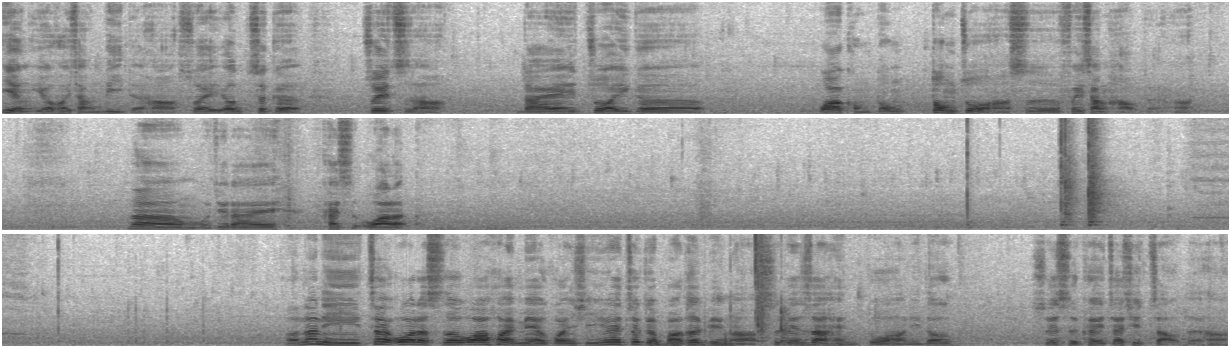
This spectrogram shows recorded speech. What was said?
硬又非常利的哈，所以用这个锥子哈来做一个挖孔动动作哈是非常好的哈。那我就来开始挖了。哦，那你在挖的时候挖坏没有关系，因为这个保特瓶哈市面上很多哈，你都随时可以再去找的哈。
